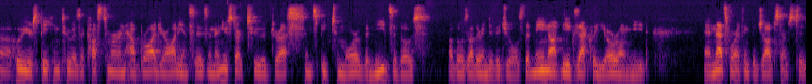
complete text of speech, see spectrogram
uh, who you're speaking to as a customer and how broad your audience is, and then you start to address and speak to more of the needs of those of those other individuals that may not be exactly your own need. And that's where I think the job starts to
